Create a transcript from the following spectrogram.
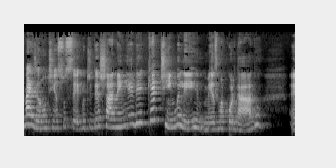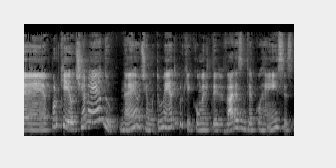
Mas eu não tinha sossego de deixar nem ele quietinho ali, mesmo acordado. É, porque eu tinha medo, né? Eu tinha muito medo, porque como ele teve várias intercorrências.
